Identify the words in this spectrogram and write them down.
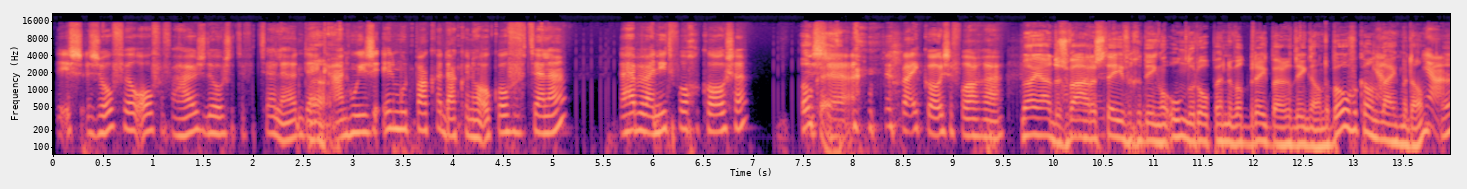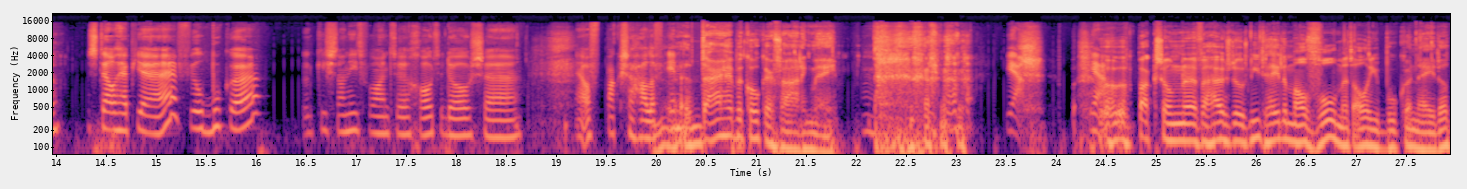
Er is zoveel over verhuisdozen te vertellen. Denk Ja. aan hoe je ze in moet pakken, daar kunnen we ook over vertellen. Daar hebben wij niet voor gekozen. Oké. Dus eh, wij kozen voor. eh, nou ja, de zware stevige dingen onderop en de wat breekbare dingen aan de bovenkant Ja. lijkt me dan. Ja. hè? Stel heb je hè, veel boeken, kies dan niet voor een te grote doos. eh, of pak ze half in. Eh, Daar heb ik ook ervaring mee. Ja, ja. Eh, Pak zo'n eh, verhuisdoos niet helemaal vol met al je boeken. Nee, dat,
